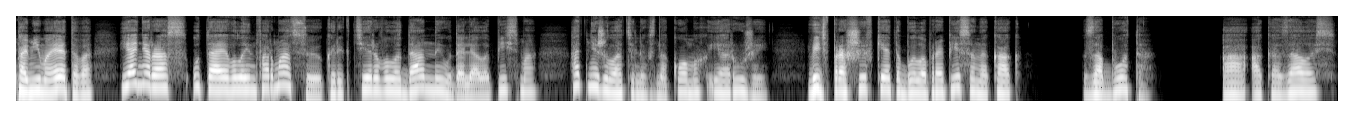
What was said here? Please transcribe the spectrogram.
Помимо этого, я не раз утаивала информацию, корректировала данные, удаляла письма от нежелательных знакомых и оружий, ведь в прошивке это было прописано как «забота», а оказалось...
